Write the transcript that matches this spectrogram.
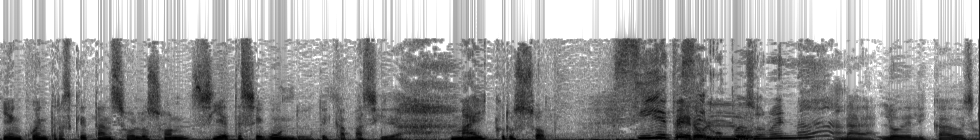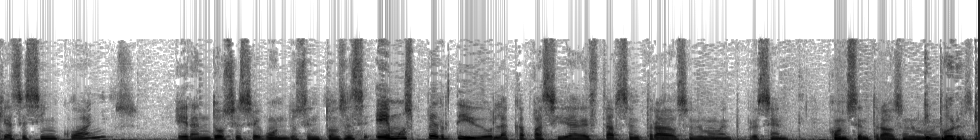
y encuentras que tan solo son 7 segundos de capacidad. Microsoft. Siete Pero segundos, lo- pues eso no es nada. Nada, lo delicado es que hace cinco años eran 12 segundos. Entonces hemos perdido la capacidad de estar centrados en el momento presente, concentrados en el ¿Y momento por presente.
